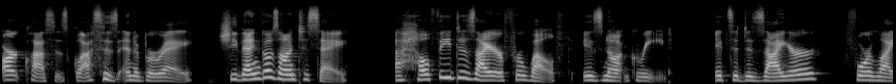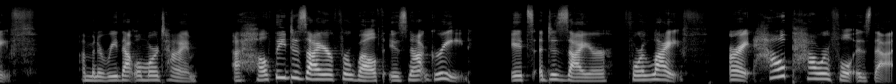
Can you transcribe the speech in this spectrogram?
art classes, glasses, and a beret. She then goes on to say, a healthy desire for wealth is not greed, it's a desire for life. I'm going to read that one more time. A healthy desire for wealth is not greed, it's a desire for life. All right, how powerful is that?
